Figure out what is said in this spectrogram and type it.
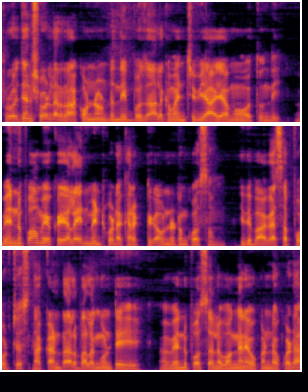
ఫ్రోజన్ షోల్డర్ రాకుండా ఉంటుంది భుజాలకు మంచి వ్యాయామం అవుతుంది వెన్నుపాము యొక్క అలైన్మెంట్ కూడా కరెక్ట్గా ఉండటం కోసం ఇది బాగా సపోర్ట్ చేస్తుంది. ఆ కండరాలు బలంగా ఉంటే వెన్నుపూసలను వంగనివ్వకుండా కూడా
